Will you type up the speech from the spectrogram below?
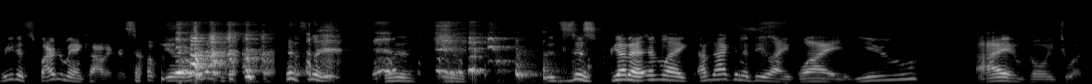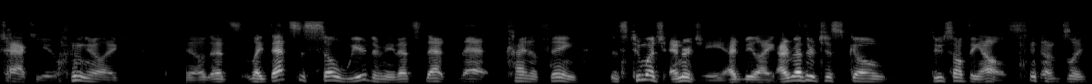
read a Spider-Man comic or something. You know, it's like it's, you know, it's just gonna. I'm like, I'm not gonna be like, why you? I am going to attack you. you know, like, you know, that's like that's just so weird to me. That's that that kind of thing. It's too much energy. I'd be like, I'd rather just go do something else. you know, it's like,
